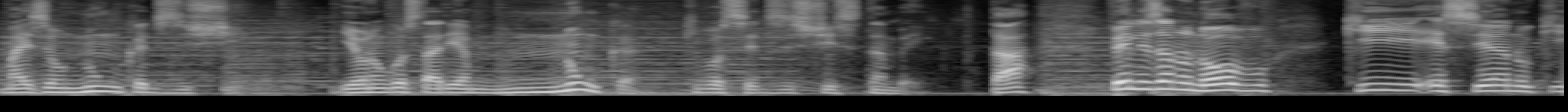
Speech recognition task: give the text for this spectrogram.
mas eu nunca desisti. E eu não gostaria nunca que você desistisse também, tá? Feliz ano novo, que esse ano que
